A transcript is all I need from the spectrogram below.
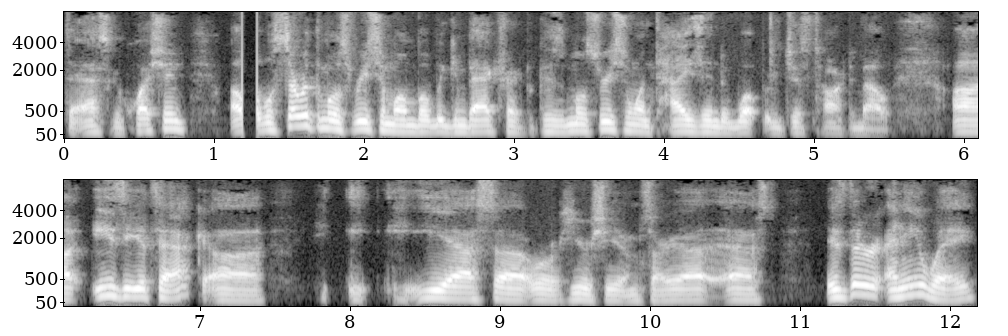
to ask a question. Uh, we'll start with the most recent one, but we can backtrack because the most recent one ties into what we just talked about. Uh, Easy Attack. Uh, he, he asked, uh, or he or she, I'm sorry, uh, asked, is there any way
